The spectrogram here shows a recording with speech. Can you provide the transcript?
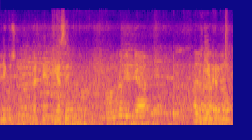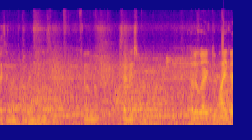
चलिए कुछ करते हैं भैया से। भैया मेरा ब्लॉग कैसे सर्विस हेलो गाइस तो भाई का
